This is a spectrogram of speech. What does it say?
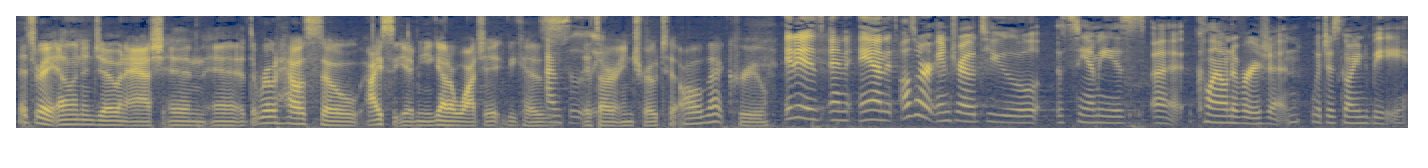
That's right, Ellen and Jo and Ash, and, and at the roadhouse. So I see. I mean, you got to watch it because Absolutely. it's our intro to all that crew. It is, and and it's also our intro to Sammy's uh, clown aversion, which is going to be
